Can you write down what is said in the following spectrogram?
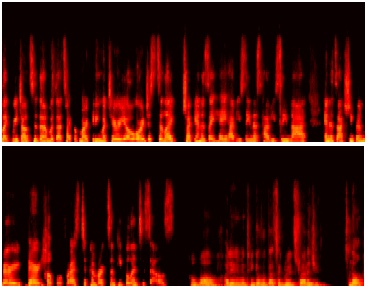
like reach out to them with that type of marketing material or just to like check in and say, hey, have you seen this? Have you seen that? And it's actually been very, very helpful for us to convert some people into sales. Oh, wow. I didn't even think of that. That's a great strategy. Now,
